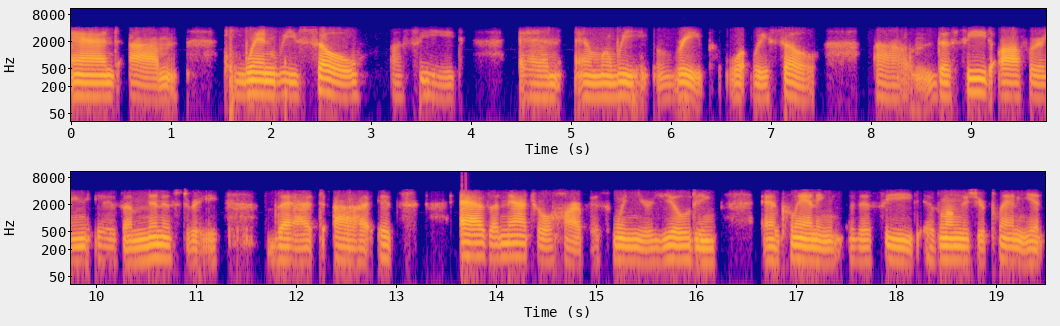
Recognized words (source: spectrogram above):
And um, when we sow a seed and and when we reap what we sow, um, the seed offering is a ministry that uh, it's as a natural harvest when you're yielding and planting the seed, as long as you're planting it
